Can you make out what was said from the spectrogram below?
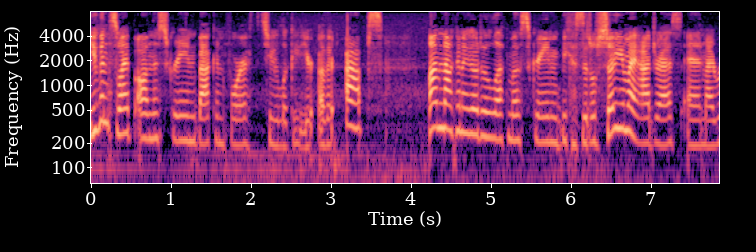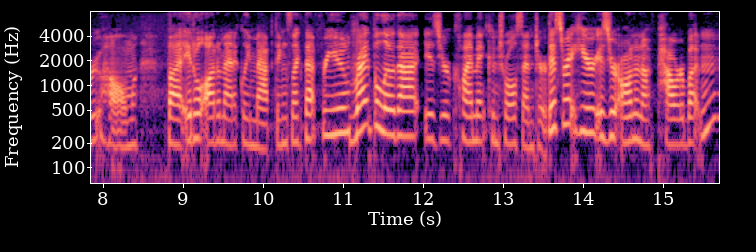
You can swipe on the screen back and forth to look at your other apps. I'm not going to go to the leftmost screen because it'll show you my address and my route home, but it'll automatically map things like that for you. Right below that is your climate control center. This right here is your on and off power button.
